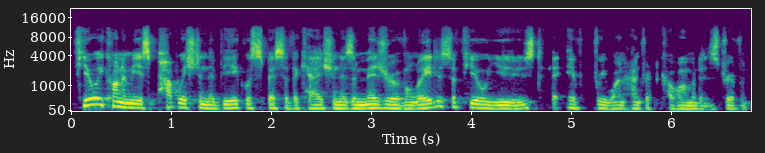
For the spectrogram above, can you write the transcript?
Fuel economy is published in the vehicle specification as a measure of litres of fuel used for every 100 kilometres driven.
